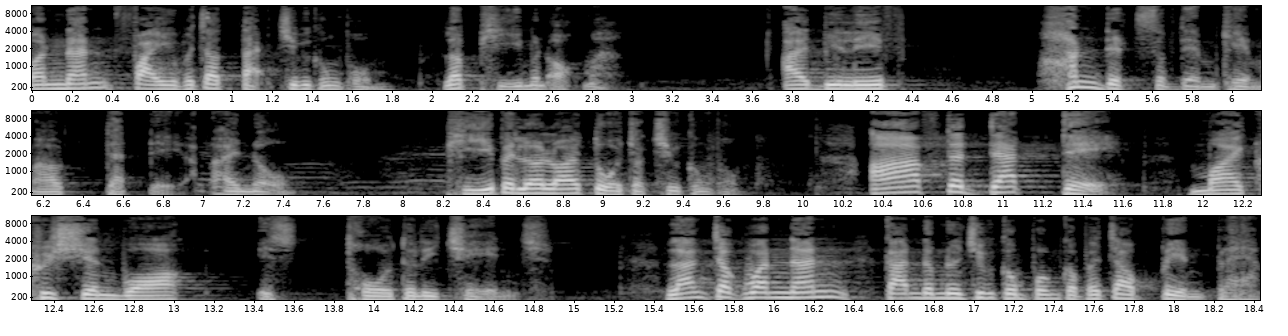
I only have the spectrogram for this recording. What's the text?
วันนั้นไฟพระเจ้าแตะชีวิตของผม แล้วผีมันออกมา I believe hundreds of them came out that day I know ผีเป็นร้อยๆตัวจากชีวิตของผม after that day my Christian walk is totally changed หลังจากวันนั้นการดำเนินชีวิตของผมกับพระเจ้าเปลี่ยนแปลง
